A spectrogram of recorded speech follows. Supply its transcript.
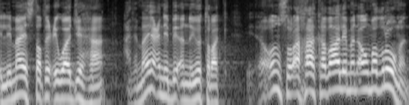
اللي ما يستطيع يواجهها هذا ما يعني بأنه يترك. انصر أخاك ظالما أو مظلوما.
